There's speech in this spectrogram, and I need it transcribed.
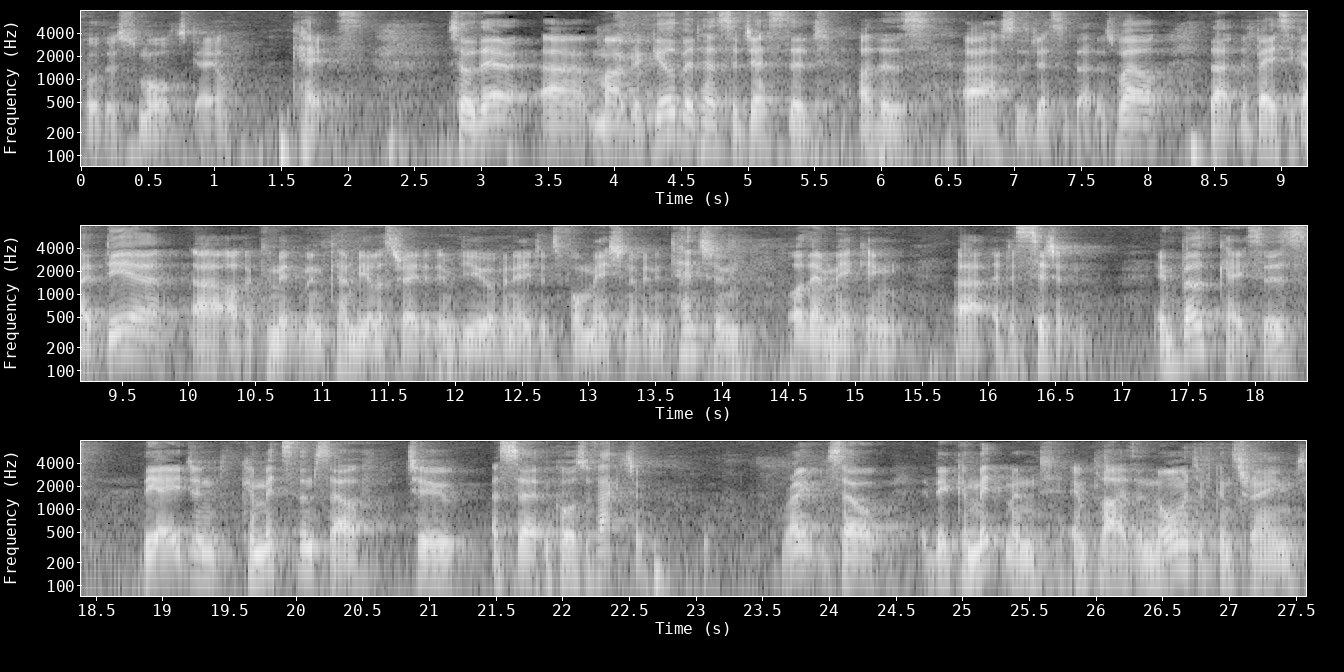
for the small scale case. So there, uh, Margaret Gilbert has suggested, others uh, have suggested that as well, that the basic idea uh, of a commitment can be illustrated in view of an agent's formation of an intention or their making uh, a decision. In both cases, the agent commits themselves to a certain course of action. Right? So the commitment implies a normative constraint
